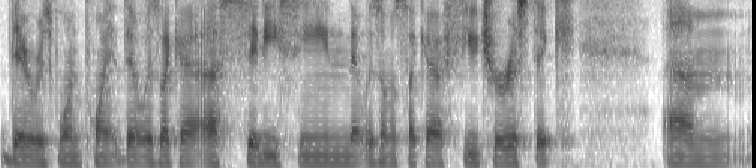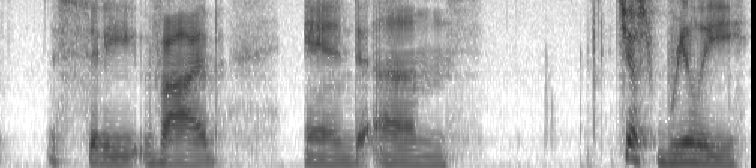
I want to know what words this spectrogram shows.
there was one point there was like a, a city scene that was almost like a futuristic um, city vibe. And um, just really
